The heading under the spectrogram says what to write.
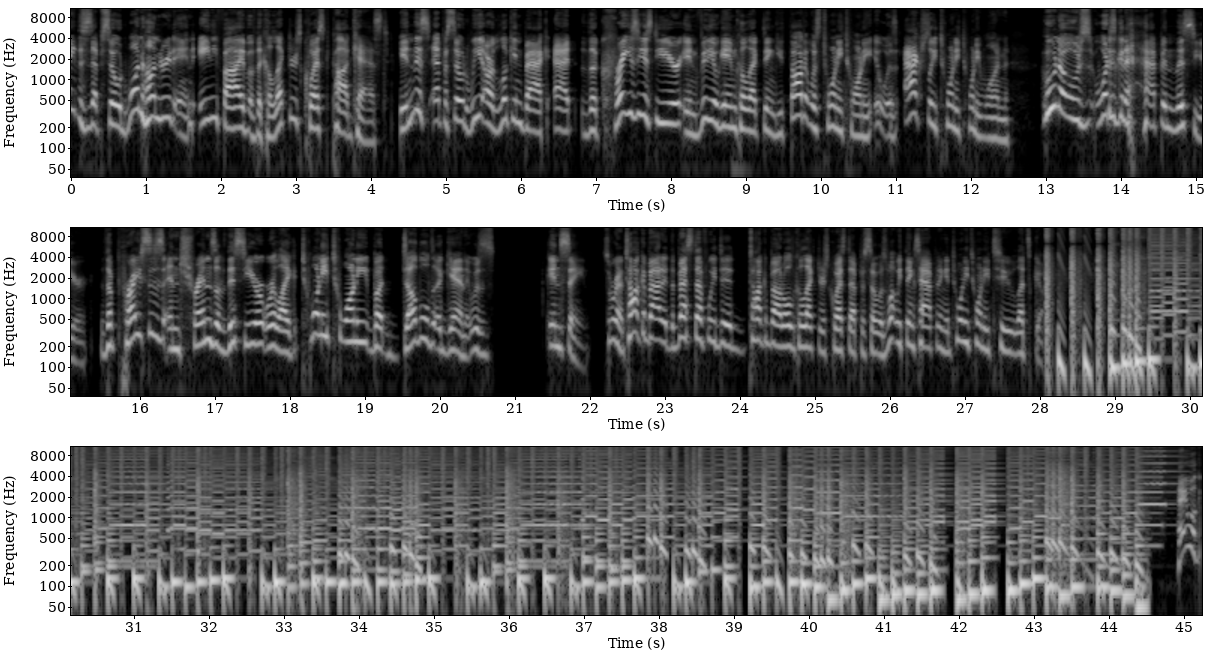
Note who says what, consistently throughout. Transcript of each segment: Speaker 1: Hey, this is episode 185 of the Collector's Quest podcast. In this episode, we are looking back at the craziest year in video game collecting. You thought it was 2020, it was actually 2021. Who knows what is going to happen this year? The prices and trends of this year were like 2020, but doubled again. It was insane. So we're going to talk about it. The best stuff we did, talk about old Collector's Quest episodes, what we think's happening in 2022. Let's go.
